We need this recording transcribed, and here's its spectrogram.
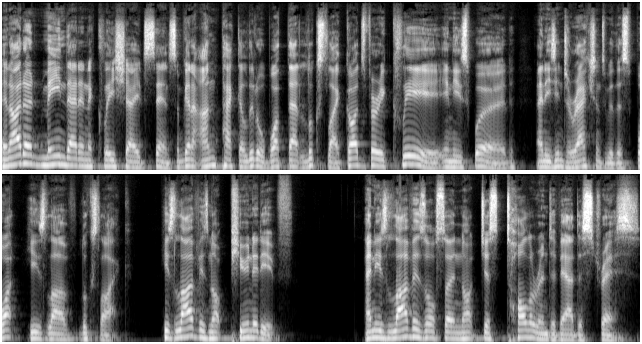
And I don't mean that in a cliched sense. I'm going to unpack a little what that looks like. God's very clear in his word and his interactions with us what his love looks like. His love is not punitive. And his love is also not just tolerant of our distress.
